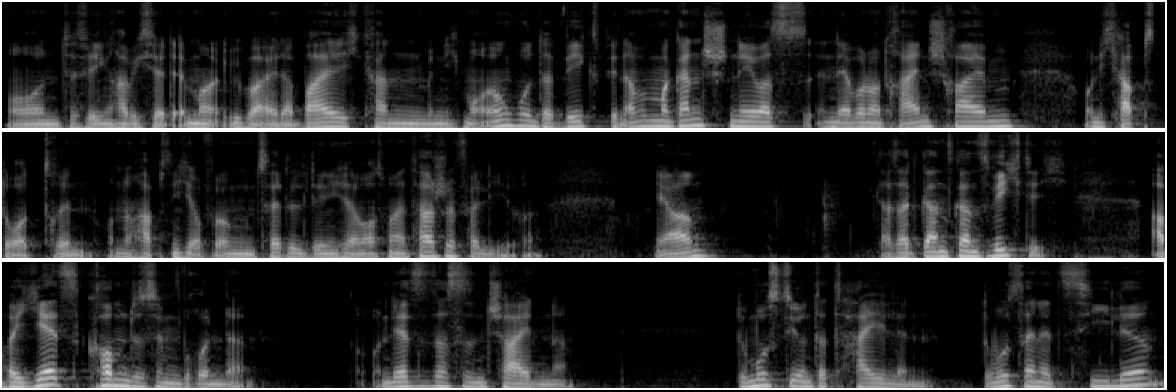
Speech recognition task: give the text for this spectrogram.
Und deswegen habe ich sie halt immer überall dabei. Ich kann, wenn ich mal irgendwo unterwegs bin, einfach mal ganz schnell was in Evernote reinschreiben und ich hab's dort drin und hab's nicht auf irgendeinem Zettel, den ich dann aus meiner Tasche verliere. Ja, das ist halt ganz, ganz wichtig. Aber jetzt kommt es im Grunde. Und jetzt ist das, das Entscheidende. Du musst die unterteilen. Du musst deine Ziele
